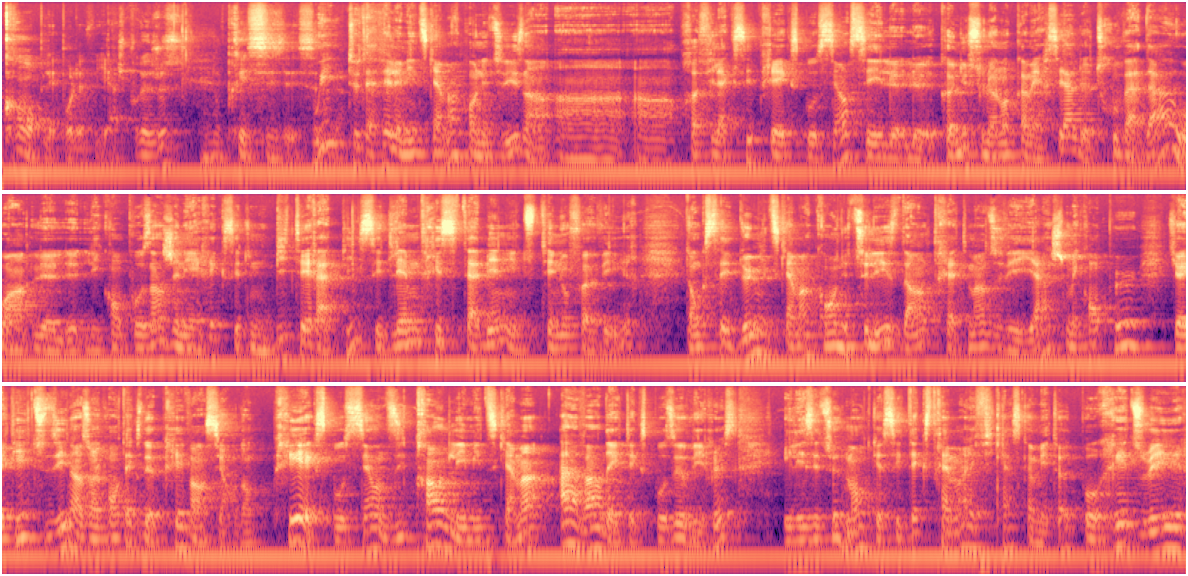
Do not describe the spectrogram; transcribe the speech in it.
complet pour le VIH. Je pourrais juste nous préciser ça. Oui, tout à fait. Le médicament qu'on utilise en, en, prophylaxie pré-exposition, c'est le, connu sous le nom commercial de Truvada, ou les composants génériques, c'est une bithérapie, c'est de l'emtricitabine et du tenofovir. Donc, c'est deux médicaments qu'on utilise dans le traitement du VIH, mais qu'on peut, qui a été étudié dans un contexte de prévention. Donc, pré-exposition dit prendre les médicaments avant d'être exposé au virus. Et les études montrent que c'est extrêmement efficace comme méthode pour réduire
